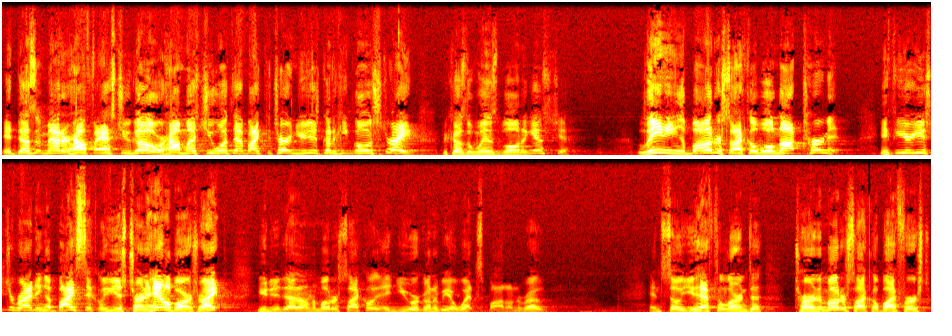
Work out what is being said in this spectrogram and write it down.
It doesn't matter how fast you go or how much you want that bike to turn. You're just going to keep going straight because the wind's blowing against you. Leaning the motorcycle will not turn it. If you're used to riding a bicycle, you just turn the handlebars, right? You do that on a motorcycle, and you are going to be a wet spot on the road. And so you have to learn to turn a motorcycle by first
